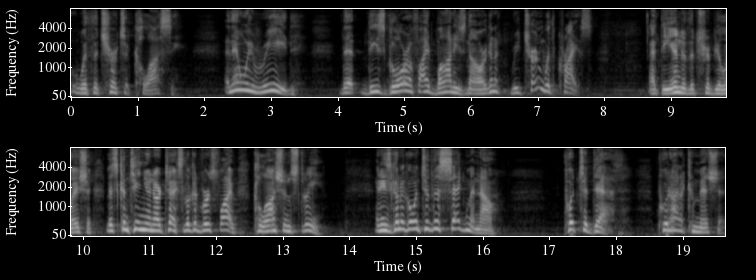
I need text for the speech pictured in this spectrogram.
with the church at Colossae. And then we read that these glorified bodies now are going to return with Christ at the end of the tribulation. Let's continue in our text. Look at verse 5, Colossians 3. And he's going to go into this segment now put to death, put out of commission.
